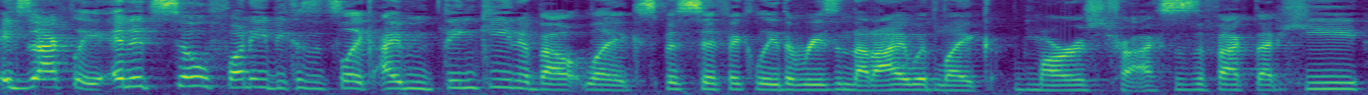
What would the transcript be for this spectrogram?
Exactly. And it's so funny because it's like I'm thinking about like specifically the reason that I would like Mars tracks is the fact that he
